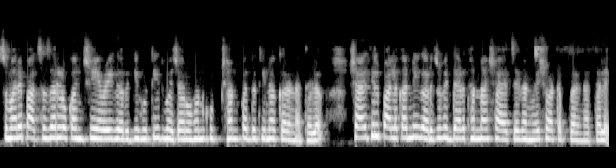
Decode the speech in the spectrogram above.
सुमारे पाच हजार लोकांची यावेळी गर्दी होती. ध्वजारोहण खूप छान पद्धतीनं करण्यात आलं. शाळेतील पालकांनी गरजू विद्यार्थ्यांना शाळेचे गणवेश वाटप करण्यात आले.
